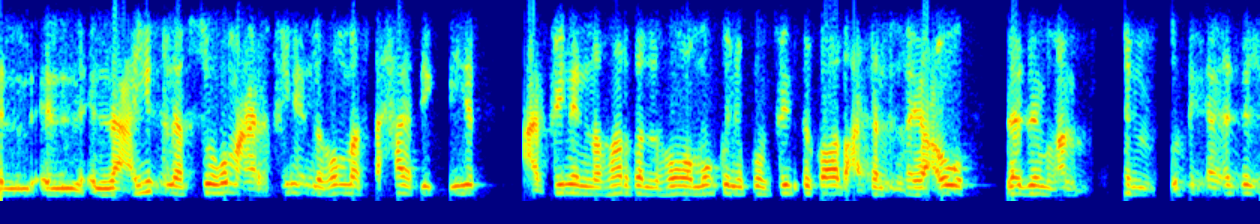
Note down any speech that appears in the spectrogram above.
ال- ال- اللعيبة نفسهم عارفين إن هم في تحدي كبير. عارفين النهارده ان هو ممكن يكون في انتقاد عشان يضيعوه لازم لازم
